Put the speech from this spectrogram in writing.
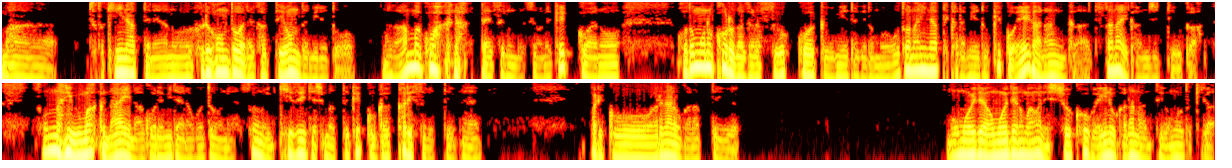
まあ、ちょっと気になってね、あの、古本とかで買って読んでみると、なんかあんま怖くなかったりするんですよね。結構あの、子供の頃だからすごく怖く見えたけども、大人になってから見ると結構絵がなんか拙い感じっていうか、そんなに上手くないな、これみたいなことをね、そういうのに気づいてしまって結構がっかりするっていうね、やっぱりこう、あれなのかなっていう、思い出は思い出のままにしておく方がいいのかななんて思う時が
